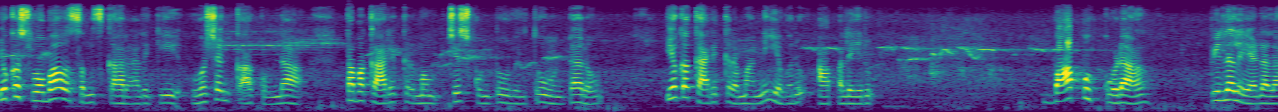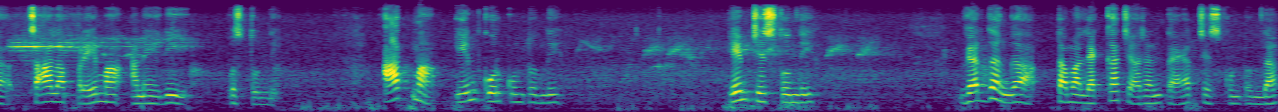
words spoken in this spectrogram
యొక్క స్వభావ సంస్కారానికి వశం కాకుండా తమ కార్యక్రమం చేసుకుంటూ వెళ్తూ ఉంటారో. ఈ యొక్క కార్యక్రమాన్ని ఎవరు ఆపలేరు. బాపు కూడా పిల్లల ఎడల చాలా ప్రేమ అనేది వస్తుంది. ఆత్మ ఏం కోరుకుంటుంది? ఏం చేస్తుంది? వ్యర్థంగా తమ లెక్కాచారాన్ని తయారు చేసుకుంటుందా?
